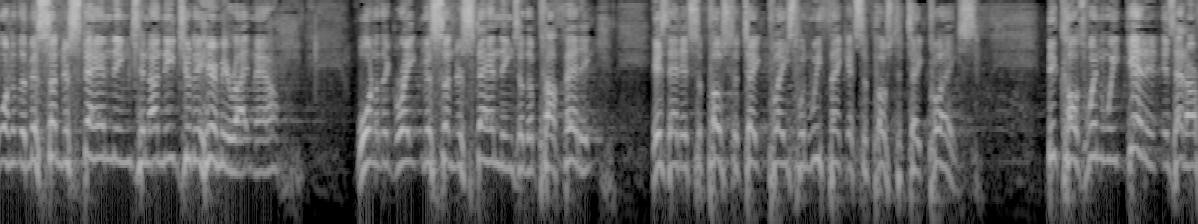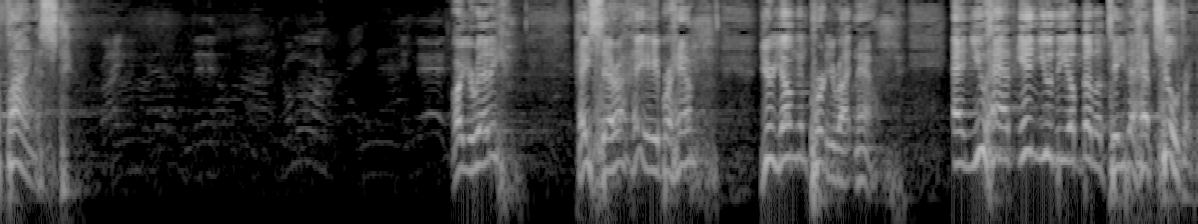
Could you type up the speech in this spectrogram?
One of the misunderstandings, and I need you to hear me right now. One of the great misunderstandings of the prophetic is that it's supposed to take place when we think it's supposed to take place. Because when we get it is at our finest. Are you ready? Hey Sarah, hey Abraham, you're young and pretty right now. And you have in you the ability to have children.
